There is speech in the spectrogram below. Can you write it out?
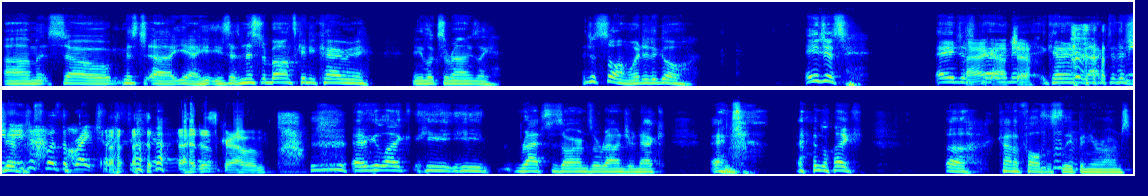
Um, so Mr. Uh, yeah, he, he says, Mr. Bones, can you carry me? And he looks around. He's like, I just saw him. Where did he go? Aegis. Aegis, I carry gotcha. me, carry me back to the I mean, ship. Aegis was the right choice to begin with. I just grab him. and he like he he wraps his arms around your neck and and like uh, kind of falls asleep in your arms.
